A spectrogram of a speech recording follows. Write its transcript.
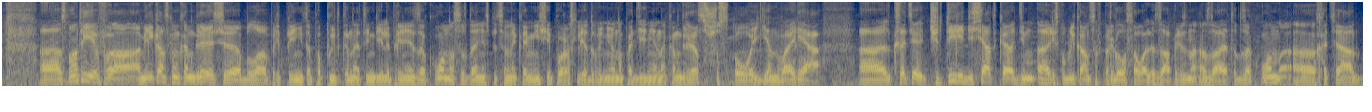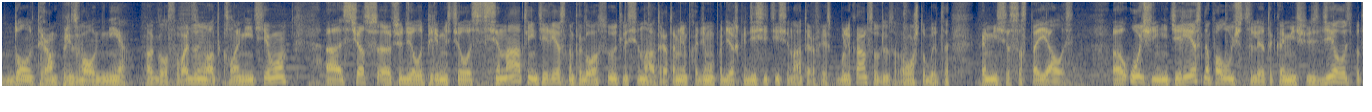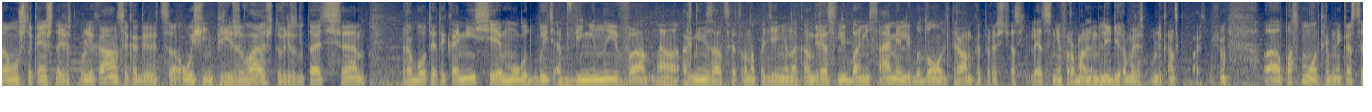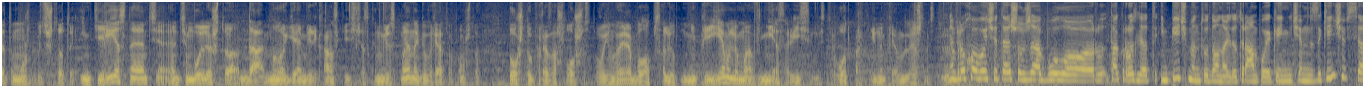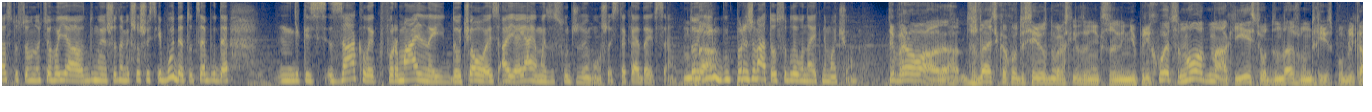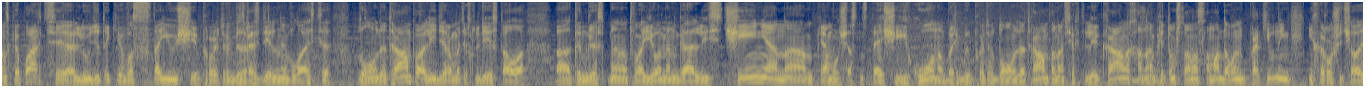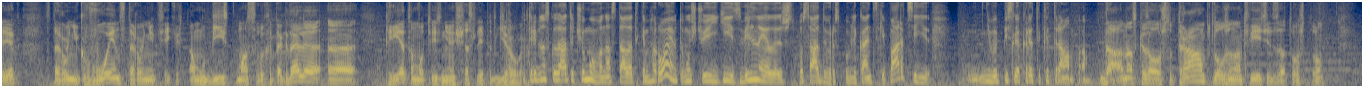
А, Смотри, в а, американском конгрессе была предпринята попытка на этой неделе принять закон о создании специальной комиссии по расследованию нападения на Конгресс 6 января. А, Кстати, четыре десятка дем- республиканцев проголосовали за, призна- за этот закон, а, хотя Дональд Трамп призвал не голосовать за него, отклонить его. А, Сейчас все дело переместилось в Сенат. Интересно, проголосуют ли сенаторы. Там необходима поддержка 10 сенаторов-республиканцев для того, чтобы эта комиссия состоялась. А, Очень интересно, получится ли эту комиссию сделать, потому что, конечно, республиканцы, как говорится, очень переживают, что в результате э, работы этой комиссии могут быть обвинены в а, организации этого нападения на Конгресс либо они сами, либо Дональд Трамп, который сейчас является неформальным лидером республиканской партии. В общем, а, посмотрим. Мне кажется, это может быть что-то интересное, те- тем более, что, да, многие американские сейчас конгрессмены говорят о том, что то, что произошло 6 января, было абсолютно неприемлемо вне зависимости от партийной принадлежности. Враховуючи те, що вже було р- так розгляд імпічменту Дональду Трампу, який нічим не закінчився. Стосовно цього, я думаю, що там, якщо щось і буде, то це буде якийсь заклик формальний до чогось, ай-яй-яй, ми засуджуємо щось таке, да і все. То Да. їм переживати особливо навіть нема чого. Ты права, ждать какого-то серьезного расследования, к сожалению, не приходится. Но, однако, есть вот даже внутри республиканской партии люди такие восстающие против безраздельной власти Дональда Трампа. Лидером этих людей стала э, конгрессмен от Вайоминга Лиз Чейни. Она прямо сейчас настоящая икона борьбы против Дональда Трампа на всех телеэкранах. Она, при том, что она сама довольно противный, нехороший человек, сторонник войн, сторонник всяких там убийств массовых и так далее Э, при этом от із нього зараз лепять герої. Потрібно сказати, чому вона стала таким героєм, тому що її звільнили ж з посади в республіканській партії, ніби після критики Трампа. Да, она сказала, что Трамп должен ответить за то, что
